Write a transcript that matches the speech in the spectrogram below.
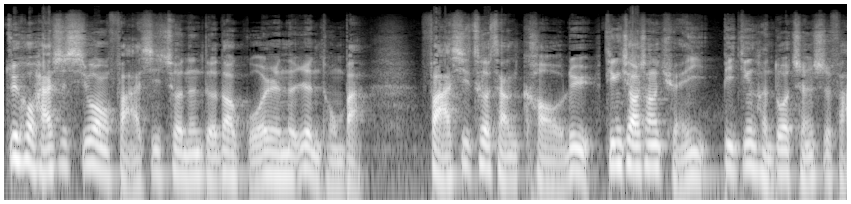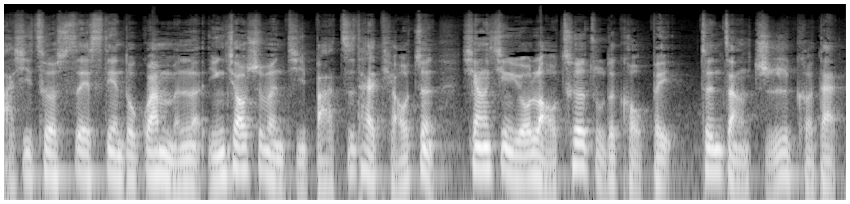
最后还是希望法系车能得到国人的认同吧。法系车厂考虑经销商权益，毕竟很多城市法系车 4S 店都关门了，营销是问题，把姿态调整，相信有老车主的口碑，增长指日可待。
